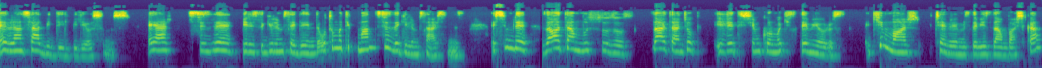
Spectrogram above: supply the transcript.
evrensel bir dil biliyorsunuz. Eğer size birisi gülümsediğinde otomatikman siz de gülümsersiniz. E şimdi zaten mutsuzuz, zaten çok iletişim kurmak istemiyoruz. E kim var çevremizde bizden başka?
